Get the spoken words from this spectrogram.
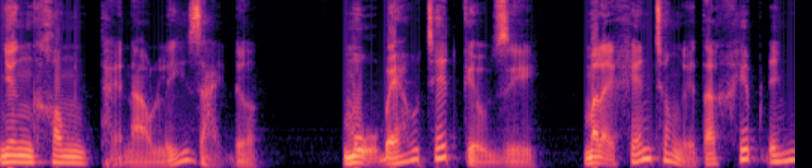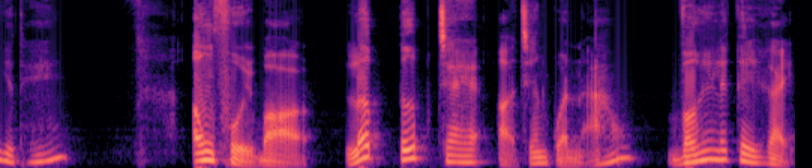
Nhưng không thể nào lý giải được. Mụ béo chết kiểu gì Mà lại khiến cho người ta khiếp đến như thế? Ông phủi bỏ lớp tướp tre ở trên quần áo, Với lấy cây gậy,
